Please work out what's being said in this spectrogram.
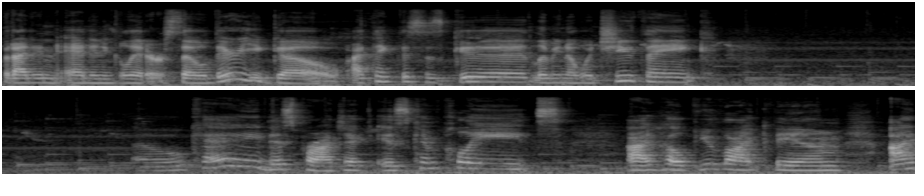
but I didn't add any glitter. So there you go. I think this is good. Let me know what you think. Okay, this project is complete. I hope you like them. I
